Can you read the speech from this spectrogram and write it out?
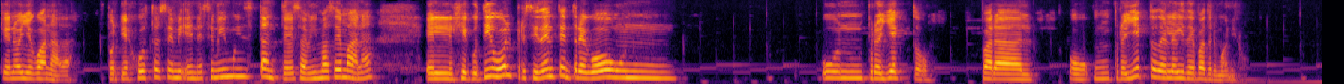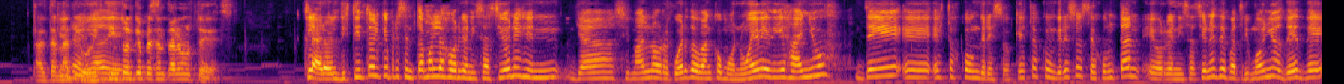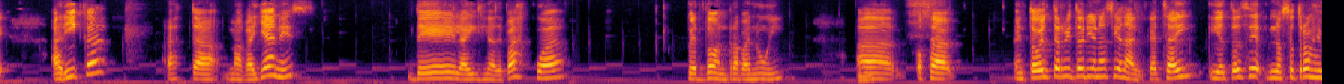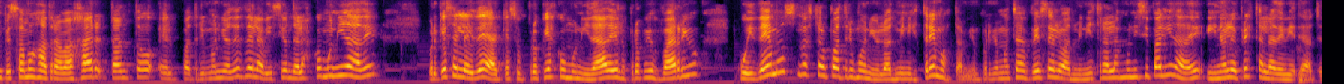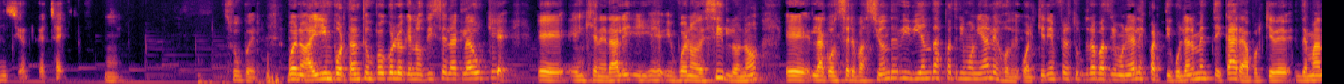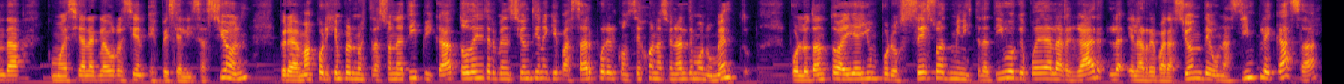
que no llegó a nada, porque justo en ese mismo instante, esa misma semana, el Ejecutivo, el presidente, entregó un, un proyecto para el o un proyecto de ley de patrimonio. Alternativo, distinto al que presentaron ustedes. Claro, el distinto al que presentamos las organizaciones en, ya si mal no recuerdo, van como 9, 10 años de eh, estos congresos, que estos congresos se juntan eh, organizaciones de patrimonio desde Arica hasta Magallanes, de la isla de Pascua, perdón, Rapanui, ah, o sea, en todo el territorio nacional, ¿cachai? Y entonces nosotros empezamos a trabajar tanto el patrimonio desde la visión de las comunidades, porque esa es la idea, que sus propias comunidades, los propios barrios, cuidemos nuestro patrimonio, lo administremos también, porque muchas veces lo administran las municipalidades y no le prestan la debida atención, ¿cachai? Mm. Súper. Bueno, ahí importante un poco lo que nos dice la Clau, que eh, en general, y, bueno decirlo, ¿no? Eh, la conservación de viviendas patrimoniales o de cualquier infraestructura patrimonial es particularmente cara, porque demanda, como decía la Clau recién, especialización, pero además, por ejemplo, en nuestra zona típica, toda intervención tiene que pasar por el Consejo Nacional de Monumentos. Por lo tanto, ahí hay un proceso administrativo que puede alargar la, la reparación de una simple casa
